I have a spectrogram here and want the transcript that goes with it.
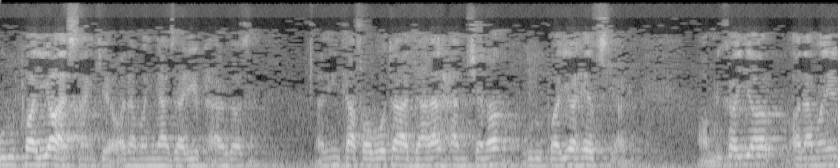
اروپایی ها هستن که آدم های نظریه پردازن. از این تفاوت رو حداقل همچنان اروپایی ها حفظ کردن. آمریکایی ها آدم های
